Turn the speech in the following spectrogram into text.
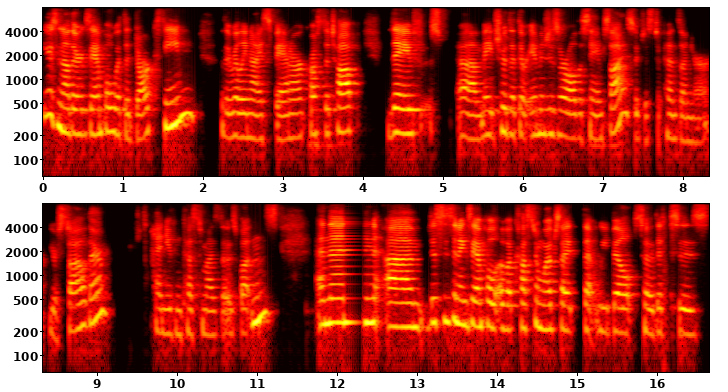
Here's another example with a dark theme with a really nice banner across the top. They've uh, made sure that their images are all the same size. So it just depends on your, your style there. And you can customize those buttons. And then um, this is an example of a custom website that we built. So this is,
